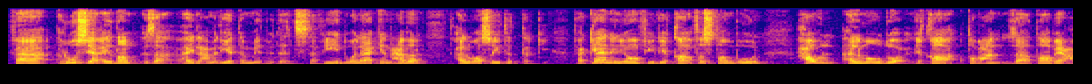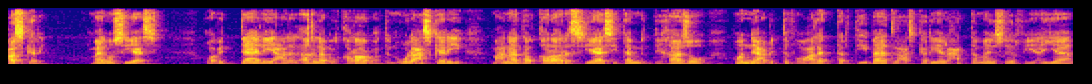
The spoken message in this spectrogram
فروسيا أيضا إذا هي العملية تمت بدها تستفيد ولكن عبر الوسيط التركي. فكان اليوم في لقاء في إسطنبول حول الموضوع. لقاء طبعا ذا طابع عسكري ما سياسي. وبالتالي على الأغلب القرار وقت نقول عسكري معناتها القرار السياسي تم اتخاذه. هن عم يتفقوا على الترتيبات العسكرية لحتى ما يصير في أي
